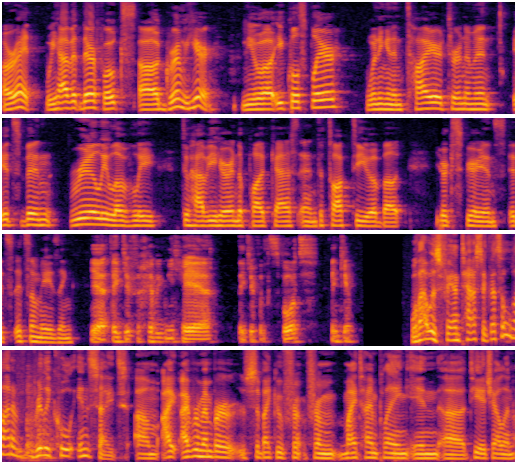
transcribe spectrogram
all right we have it there folks uh, grim here new uh, equals player winning an entire tournament it's been really lovely to have you here in the podcast and to talk to you about your experience. It's it's amazing. Yeah, thank you for having me here. Thank you for the support. Thank you. Well, that was fantastic. That's a lot of really cool insights. Um, I, I remember Sabaiku from, from my time playing in uh, THL in,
